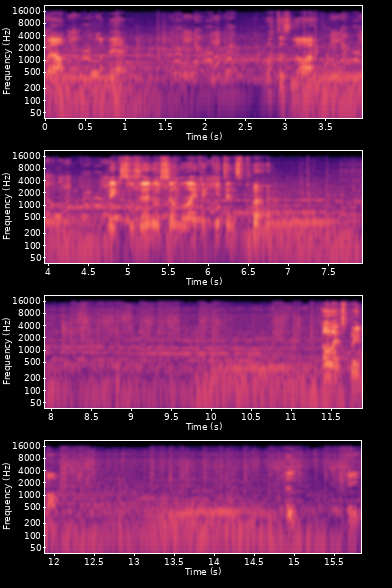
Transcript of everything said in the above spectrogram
well, a bear. What does not? Make Susano sound like a kitten's purr. Oh, let's play ball. Oh, okay.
